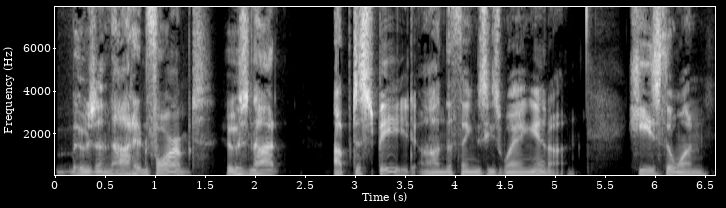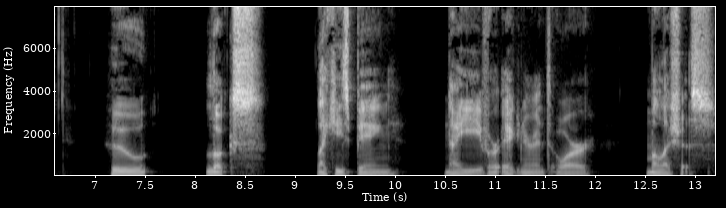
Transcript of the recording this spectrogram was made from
who's not informed, who's not up to speed on the things he's weighing in on. He's the one who looks like he's being naive or ignorant or malicious.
